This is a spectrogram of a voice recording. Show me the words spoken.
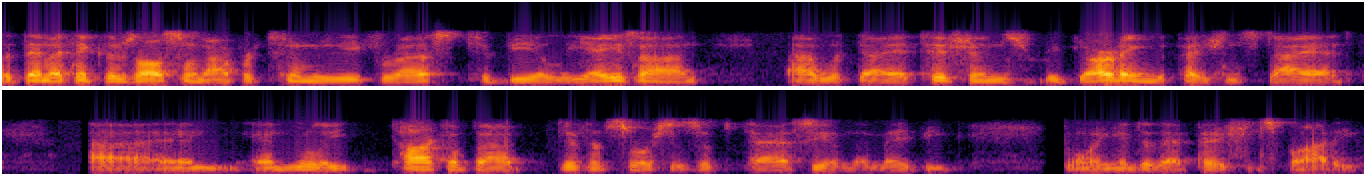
But then I think there's also an opportunity for us to be a liaison uh, with dietitians regarding the patient's diet uh, and, and really talk about different sources of potassium that may be going into that patient's body.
